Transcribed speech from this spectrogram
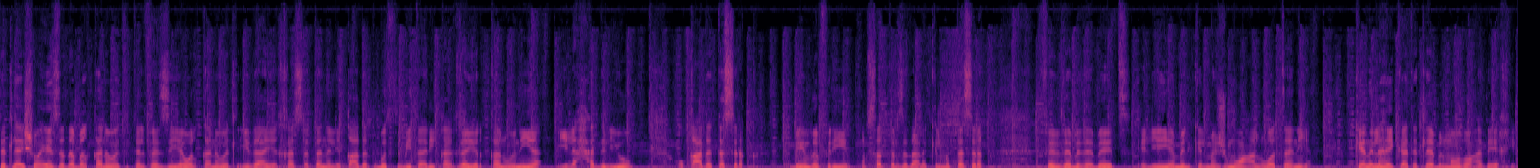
تتلاقي شوية زاد بالقنوات التلفزية والقنوات الإذاعية خاصة اللي قاعدة تبث بطريقة غير قانونية إلى حد اليوم وقاعدة تسرق. بين ظفرين ونسطر زاد على كلمة تسرق في الذبذبات اللي هي ملك المجموعة الوطنية. كان الهيكا تتلاب الموضوع هذا خير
